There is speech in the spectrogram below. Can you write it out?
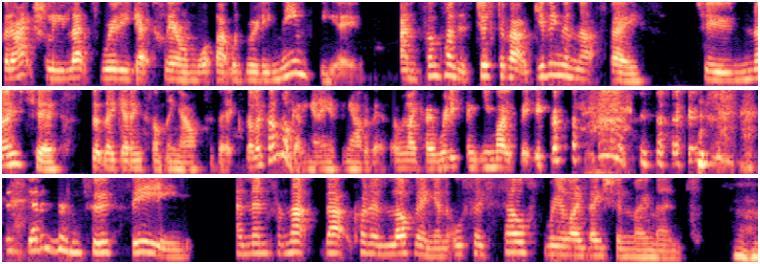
But actually, let's really get clear on what that would really mean for you and sometimes it's just about giving them that space to notice that they're getting something out of it. they're like, I'm not getting anything out of it. I'm like, I really think you might be. you know? Just getting them to see. And then from that that kind of loving and also self-realization moment, mm-hmm.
